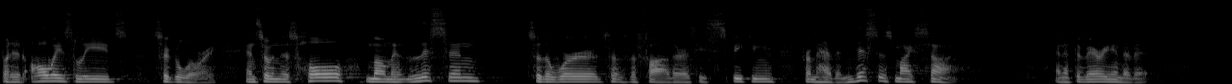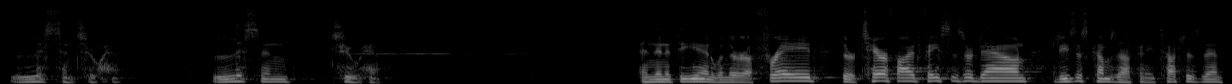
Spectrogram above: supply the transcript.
But it always leads to glory. And so, in this whole moment, listen to the words of the Father as he's speaking from heaven. This is my Son. And at the very end of it, listen to him. Listen to him. And then at the end, when they're afraid, they're terrified, faces are down, Jesus comes up and he touches them.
